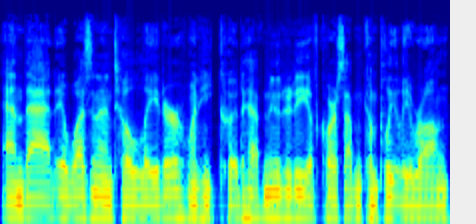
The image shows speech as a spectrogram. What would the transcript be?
and that it wasn't until later when he could have nudity. Of course, I'm completely wrong.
